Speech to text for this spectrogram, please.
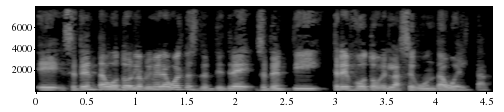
eh, votos en la primera vuelta, 73, 73 votos en la segunda vuelta.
